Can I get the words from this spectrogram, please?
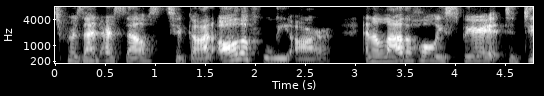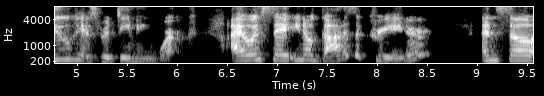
to present ourselves to God, all of who we are, and allow the Holy Spirit to do his redeeming work. I always say, you know, God is a creator and so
